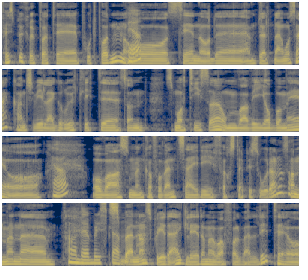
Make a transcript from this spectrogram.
Facebook-gruppa til Potpodden og se når det eventuelt nærmer seg. Kanskje vi legger ut litt eh, sånn små teasere om hva vi jobber med, og, Ja. og hva som en kan forvente seg i de første episodene og sånn. Men å, det blir spennende. spennende blir det. Jeg gleder meg i hvert fall veldig til å,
